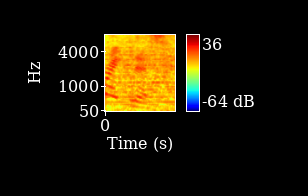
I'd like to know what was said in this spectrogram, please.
Greatness.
